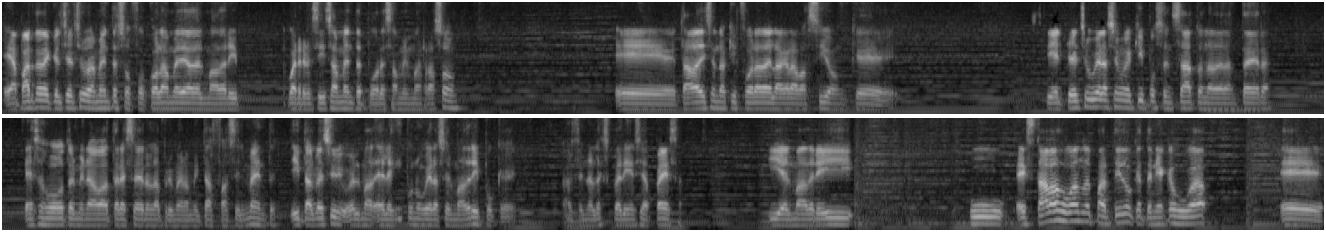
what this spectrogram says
eh, aparte de que el Chelsea obviamente sofocó la media del Madrid, pues precisamente por esa misma razón. Eh, estaba diciendo aquí fuera de la grabación que si el Chelsea hubiera sido un equipo sensato en la delantera, ese juego terminaba 3-0 en la primera mitad fácilmente. Y tal vez si el, equipo no hubiera sido el Madrid, porque al final la experiencia pesa. Y el Madrid estaba jugando el partido que tenía que jugar eh,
